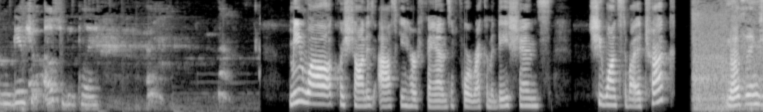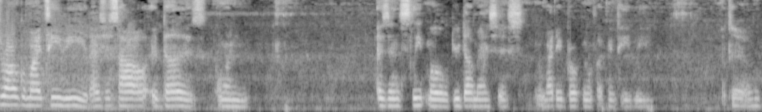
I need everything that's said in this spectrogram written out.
Um, game show else we play? Meanwhile, Chrisean is asking her fans for recommendations. She wants to buy a truck, Nothing's wrong with my TV. That's just how it does when it's in sleep mode. You dumbasses. Nobody broke no fucking TV. Hell?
